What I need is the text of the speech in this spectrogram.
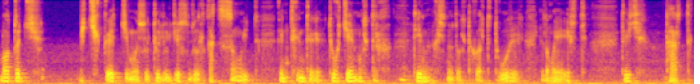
бодож бичих гэж юм эсвэл төлөвлөж ирсэн зүйл гацсан үед гинтхэн тэр төгжээ мултрах тийм агшнууд бол тохиолддог үүрээр ялангуяа эрт тэгж таардаг.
